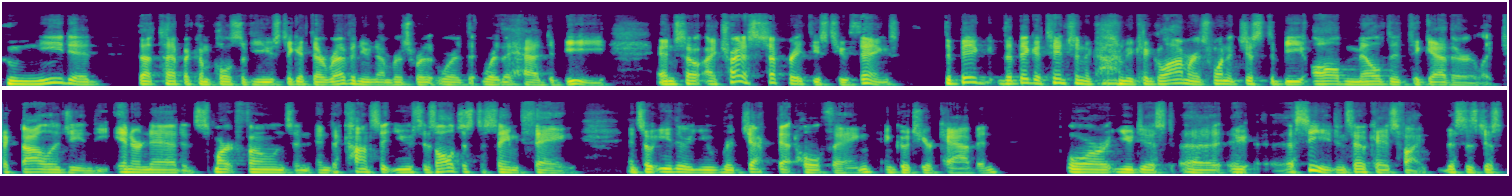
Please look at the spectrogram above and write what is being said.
who needed that type of compulsive use to get their revenue numbers where, where, where they had to be. And so I try to separate these two things the big the big attention economy conglomerates want it just to be all melded together like technology and the internet and smartphones and, and the constant use is all just the same thing. And so either you reject that whole thing and go to your cabin or you just uh, accede and say okay it's fine. This is just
